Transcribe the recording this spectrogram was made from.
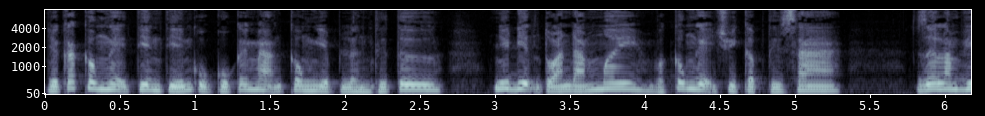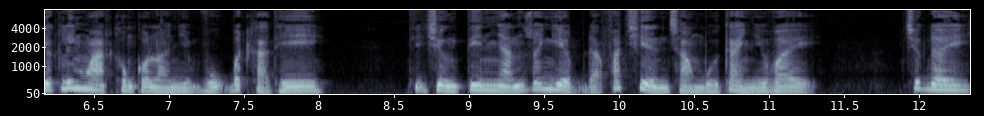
Nhờ các công nghệ tiên tiến của cuộc cách mạng công nghiệp lần thứ tư như điện toán đám mây và công nghệ truy cập từ xa, giờ làm việc linh hoạt không còn là nhiệm vụ bất khả thi. Thị trường tin nhắn doanh nghiệp đã phát triển trong bối cảnh như vậy. Trước đây,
